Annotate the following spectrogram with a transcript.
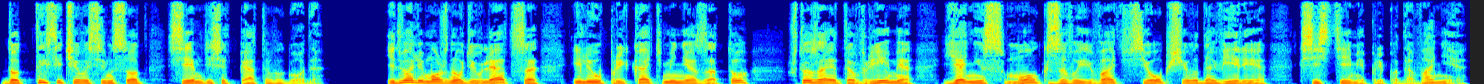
до 1875 года. Едва ли можно удивляться или упрекать меня за то, что за это время я не смог завоевать всеобщего доверия к системе преподавания,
